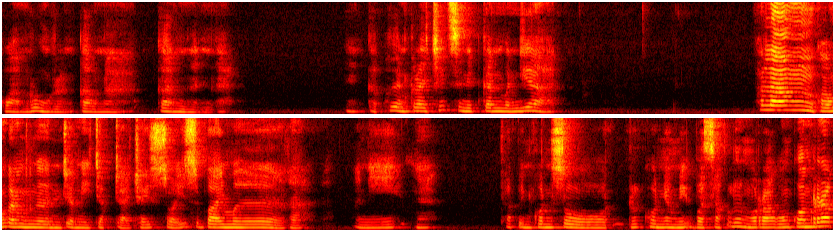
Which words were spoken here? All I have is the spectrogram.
ความรุ่งเรืองก้าวหน้าการเงินค่ะ กับเพื่อนใกล้ชิดสนิทกันเหมือนญาติ พลังของการเงินจะมีจับจ่ายใช้สอยสบายมือค่ะ อันนี้นะถ้าเป็นคนโสด หรือคนยังมีอุปสรรคเรื่องราวของความรัก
